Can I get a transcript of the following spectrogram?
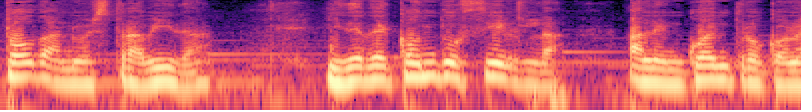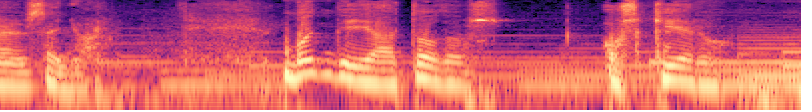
toda nuestra vida y debe conducirla al encuentro con el Señor. Buen día a todos, os quiero.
